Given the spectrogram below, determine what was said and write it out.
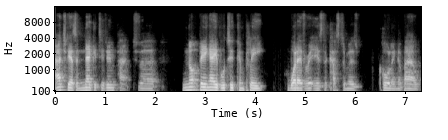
actually has a negative impact for not being able to complete whatever it is the customer's calling about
